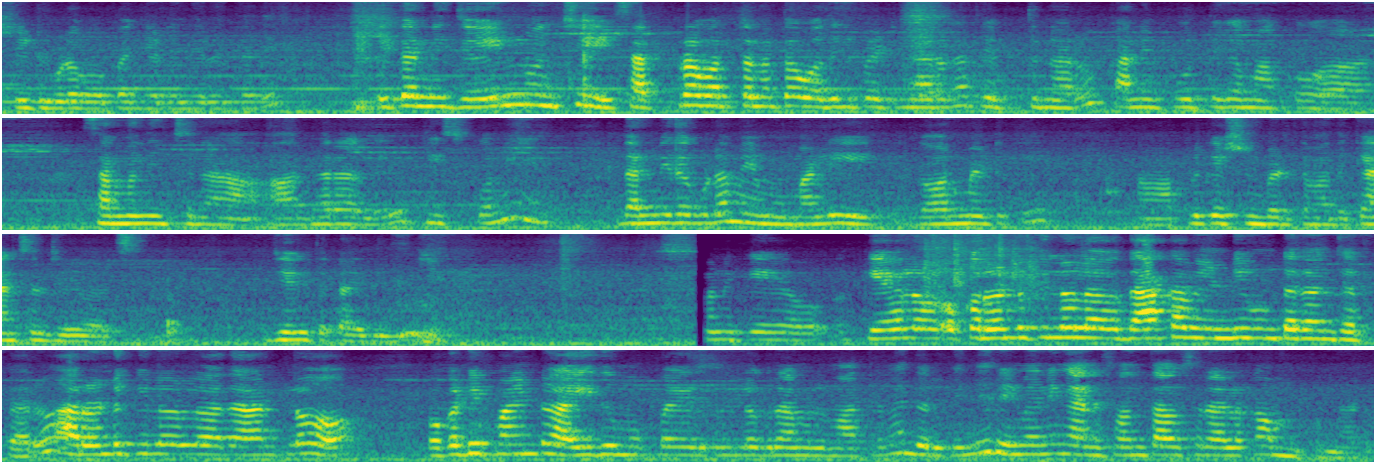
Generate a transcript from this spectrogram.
షీట్ కూడా ఓపెన్ చేయడం జరుగుతుంది. ఇతన్ని జైలు నుంచి సత్ప్రవర్తనతో వదిలిపెట్టినారుగా చెప్తున్నారు. కానీ పూర్తిగా మాకు సంబంధించిన ఆధారాలు తీసుకొని దాని మీద కూడా మేము మళ్ళీ గవర్నమెంట్కి అప్లికేషన్ పెడతాం. అది క్యాన్సిల్ చేయవలసి జీవిత ఖైదు నుంచి. మనకి కేవలం ఒక రెండు కిలోల దాకా వెండి ఉంటుందని చెప్పారు. ఆ రెండు కిలోల దాంట్లో ఒకటి పాయింట్ ఐదు ముప్పై ఐదు కిలోగ్రాములు మాత్రమే దొరికింది. రిమైనింగ్ ఆయన సొంత అవసరాలకు అమ్ముకున్నాడు.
